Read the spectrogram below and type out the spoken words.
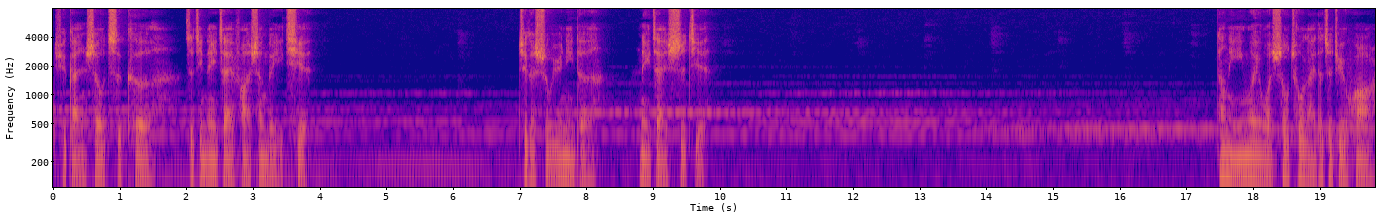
去感受此刻自己内在发生的一切。这个属于你的内在世界。当你因为我说出来的这句话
